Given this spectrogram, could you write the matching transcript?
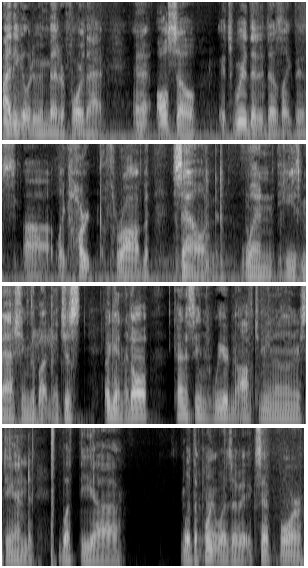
I think it would have been better for that. And it also, it's weird that it does like this, uh, like heart throb sound when he's mashing the button. It just, again, it all kind of seems weird and off to me, and I don't understand what the uh, what the point was of it, except for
